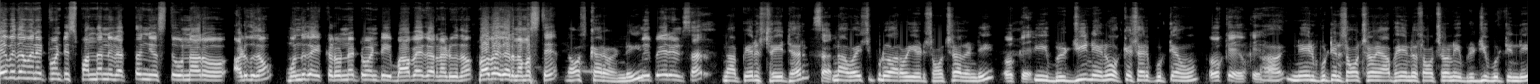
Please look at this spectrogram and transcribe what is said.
ఏ విధమైనటువంటి స్పందన వ్యక్తం చేస్తూ ఉన్నారో అడుగుదాం. ముందుగా ఇక్కడ ఉన్నటువంటి బాబాయ్ గారిని అడుగుదాం. బాబాయ్ గారు నమస్తే. నమస్కారం అండి. మీ పేరేంటి సార్? నా పేరు శ్రీధర్. సార్. నా వయసు ఇప్పుడు అరవై ఏడు సంవత్సరాలండి. ఓకే. ఈ బ్రిడ్జి నేను ఒకేసారి పుట్టాము. Okay okay. నేను పుట్టిన సంవత్సరం యాభై ఎనిమిదో సంవత్సరం ఈ బ్రిడ్జి పుట్టింది.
